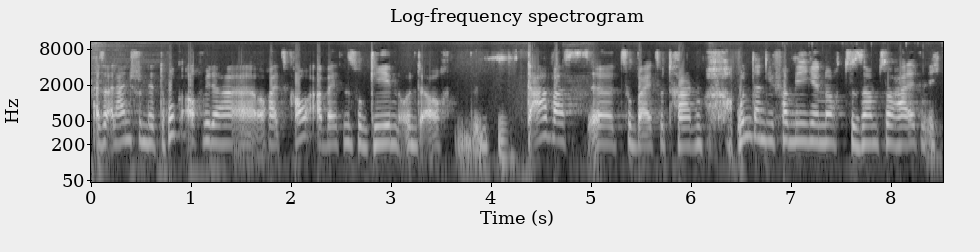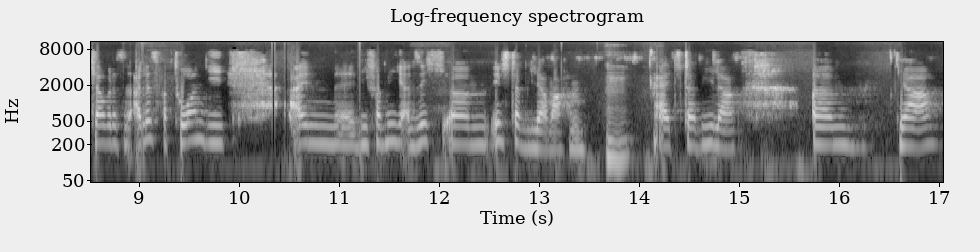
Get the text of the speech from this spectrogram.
Also allein schon der Druck, auch wieder äh, auch als Frau arbeiten zu gehen und auch da was äh, zu beizutragen und dann die Familie noch zusammenzuhalten. Ich glaube, das sind alles Faktoren, die ein, äh, die Familie an sich ähm, instabiler machen mhm. als stabiler. Ähm, ja,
